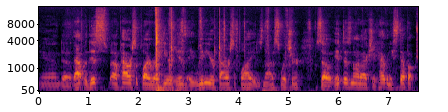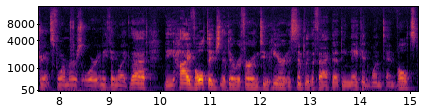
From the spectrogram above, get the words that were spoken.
And uh, that with this uh, power supply right here is a linear power supply. It is not a switcher, so it does not actually have any step-up transformers or anything like that. The high voltage that they're referring to here is simply the fact that the naked 110 volts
